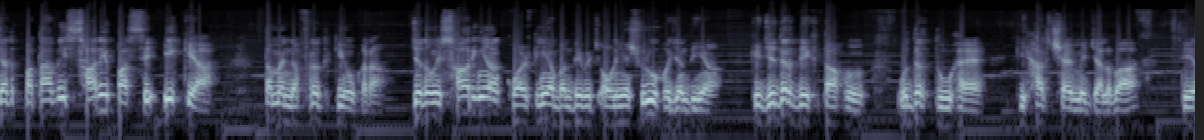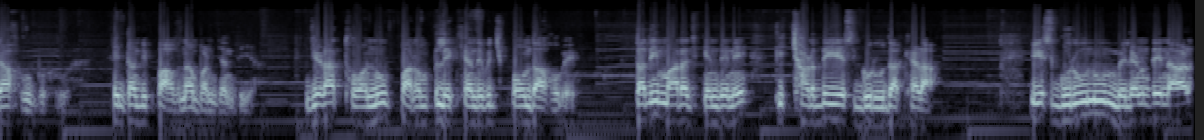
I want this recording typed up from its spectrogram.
ਜਦ ਪਤਾ ਵੀ ਸਾਰੇ ਪਾਸੇ ਇੱਕ ਆ, ਤਾਂ ਮੈਂ ਨਫ਼ਰਤ ਕਿਉਂ ਕਰਾਂ? ਜਦੋਂ ਇਹ ਸਾਰੀਆਂ ਕੁਆਲਿਟੀਆਂ ਬੰਦੇ ਵਿੱਚ ਆਉਣੀਆਂ ਸ਼ੁਰੂ ਹੋ ਜਾਂਦੀਆਂ ਕਿ ਜਿੱਧਰ ਦੇਖਤਾ ਹੂੰ, ਉਧਰ ਤੂੰ ਹੈ ਕਿ ਹਰ ਸ਼ੈ ਮੇ ਜਲਵਾ, ਤੇਰਾ ਹੂ ਬਹੂ ਹੈ। ਇਦਾਂ ਦੀ ਭਾਵਨਾ ਬਣ ਜਾਂਦੀ ਆ। ਜਿਹੜਾ ਤੁਹਾਨੂੰ ਭਰਮ ਭਲੇਖਿਆਂ ਦੇ ਵਿੱਚ ਪਾਉਂਦਾ ਹੋਵੇ, ਤਦ ਹੀ ਮਹਾਰਾਜ ਕਹਿੰਦੇ ਨੇ ਕਿ ਛੱਡ ਦੇ ਇਸ ਗੁਰੂ ਦਾ ਖੇੜਾ ਇਸ ਗੁਰੂ ਨੂੰ ਮਿਲਣ ਦੇ ਨਾਲ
